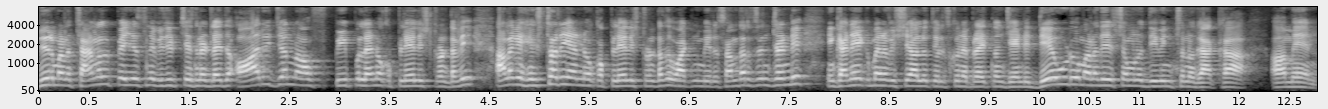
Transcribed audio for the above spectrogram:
మీరు మన ఛానల్ పేజెస్ని విజిట్ చేసినట్లయితే ఆరిజిన్ ఆఫ్ పీపుల్ అని ఒక ప్లేలిస్ట్ ఉంటుంది. అలాగే హిస్టరీ అని ఒక ప్లేలిస్ట్ ఉంటుంది. వాటిని మీరు సందర్శించండి. ఇంకా అనేకమైన విషయాలు తెలుసుకునే ప్రయత్నం చేయండి. దేవుడు మన దేశమును దీవించునుగాక. ఆమెన్.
